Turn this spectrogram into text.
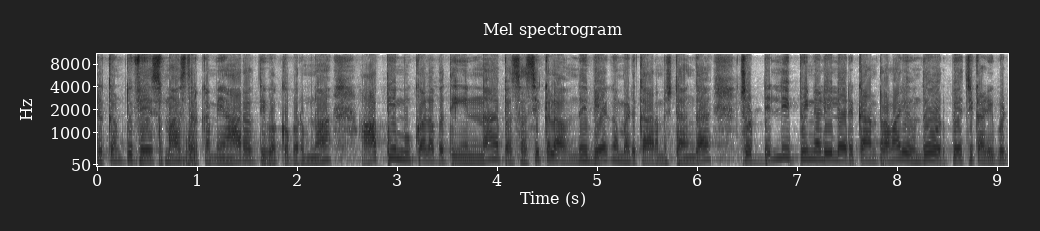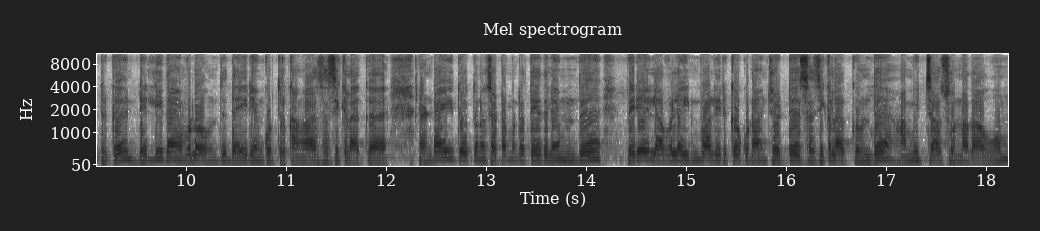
வெல்கம் டு ஃபேஸ் மாஸ்டர் கம்மி. ஆரத்தி பார்க்க போகிறோம்னா அதிமுகவில் பார்த்தீங்கன்னா இப்போ சசிகலா வந்து வேகம் எடுக்க ஆரம்பிச்சிட்டாங்க. ஸோ டெல்லி பின்னணியில் இருக்கான்ற மாதிரி வந்து ஒரு பேச்சுக்கு அடிபட்டிருக்கு. டெல்லி தான் இவ்வளோ வந்து தைரியம் கொடுத்துருக்காங்க சசிகலாவுக்கு ரெண்டாயிரத்தி ஒத்தொன்று சட்டமன்ற தேர்தலையும் வந்து பெரிய லெவலில் இன்வால்வ் இருக்கக்கூடாதுன்னு சொல்லிட்டு சசிகலாவுக்கு வந்து அமித்ஷா சொன்னதாகவும்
